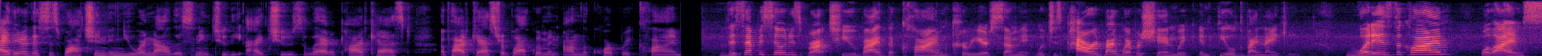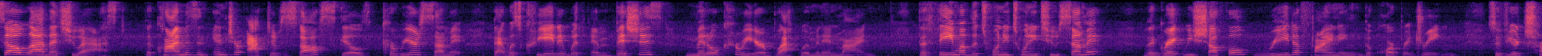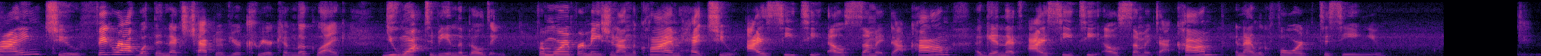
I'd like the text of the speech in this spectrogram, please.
Hi there, this is Watchen, and you are now listening to the I Choose the Ladder podcast, a podcast for Black women on the corporate climb. This episode is brought to you by the Climb Career Summit, which is powered by Weber Shandwick and fueled by Nike. What is the Climb? Well, I am so glad that you asked. The Climb is an interactive soft skills career summit that was created with ambitious middle career Black women in mind. The theme of the 2022 summit the Great Reshuffle Redefining the Corporate Dream. So, if you're trying to figure out what the next chapter of your career can look like, you want to be in the building. For more information on the climb, head to ictlsummit.com. Again, that's ictlsummit.com, and I look forward to seeing you.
